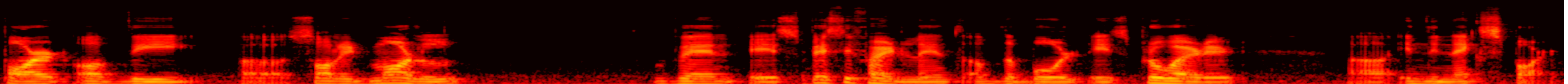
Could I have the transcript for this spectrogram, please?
part of the uh, solid model when a specified length of the bolt is provided uh, in the next part.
